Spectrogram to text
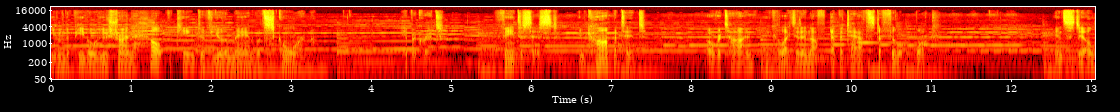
Even the people he was trying to help came to view the man with scorn. Hypocrite, fantasist, incompetent. Over time, he collected enough epitaphs to fill a book. And still,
